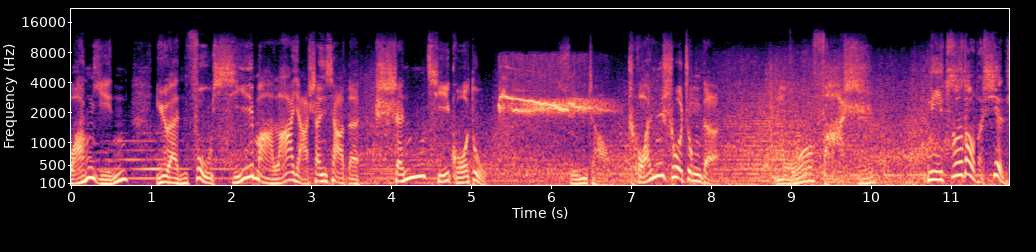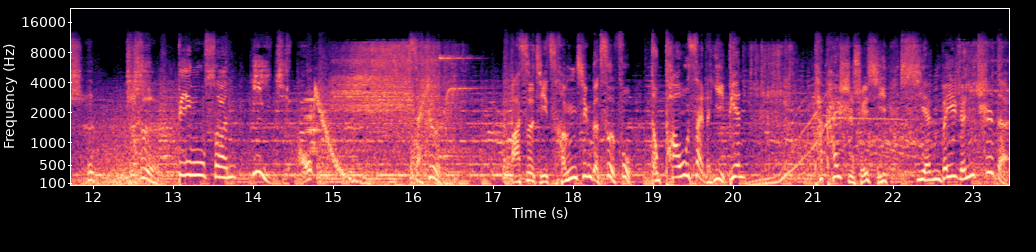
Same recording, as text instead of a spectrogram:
王寅远赴喜马拉雅山下的神奇国度，寻找传说中的魔法师。你知道的现实只是冰山一角。在这里，把自己曾经的自负都抛在了一边，他开始学习鲜为人知的。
